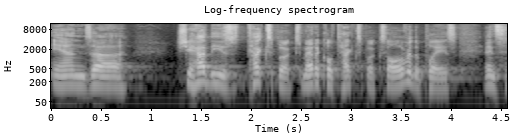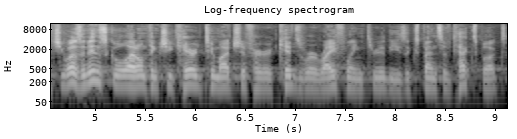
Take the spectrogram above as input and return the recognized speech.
And uh, she had these textbooks, medical textbooks all over the place, and since she wasn't in school, I don't think she cared too much if her kids were rifling through these expensive textbooks,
